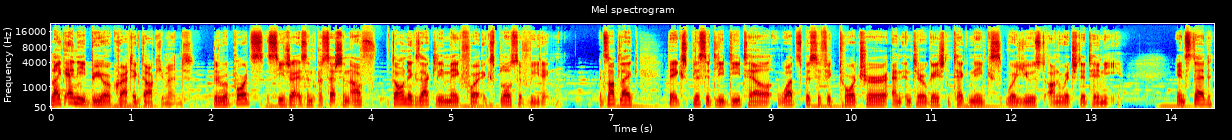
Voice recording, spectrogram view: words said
Like any bureaucratic document, the reports CIJA is in possession of don't exactly make for explosive reading. It's not like they explicitly detail what specific torture and interrogation techniques were used on which detainee. Instead,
